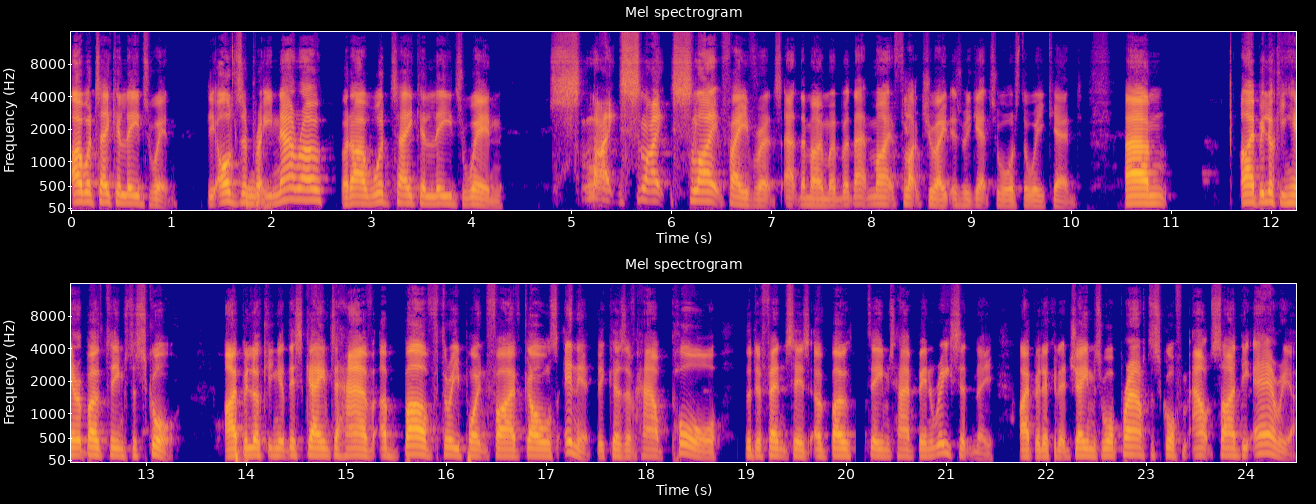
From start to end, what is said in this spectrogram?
I would take a Leeds win. The odds are pretty narrow, but I would take a Leeds win. Slight, slight, slight favourites at the moment, but that might fluctuate as we get towards the weekend. Um, I'd be looking here at both teams to score. I'd be looking at this game to have above 3.5 goals in it because of how poor the defenses of both teams have been recently. I'd be looking at James Ward Prowse to score from outside the area.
